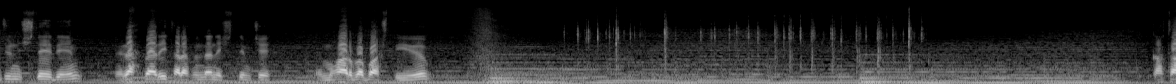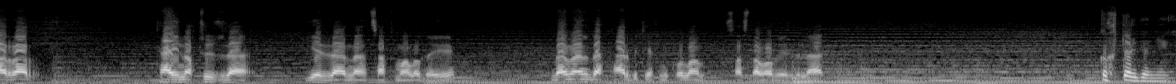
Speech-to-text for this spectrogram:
gün işdə idim. Rəhbərlik tərəfindən eşitdim ki, müharibə başlayıb. Qatarlar təyinatı üzrə yerlərinə çatmalıdır və məni də hərbi texniki olan sastava verdilər. 44 günlük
